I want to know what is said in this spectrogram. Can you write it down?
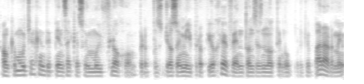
Aunque mucha gente piensa que soy muy flojo, pero pues yo soy mi propio jefe, entonces no tengo por qué pararme.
